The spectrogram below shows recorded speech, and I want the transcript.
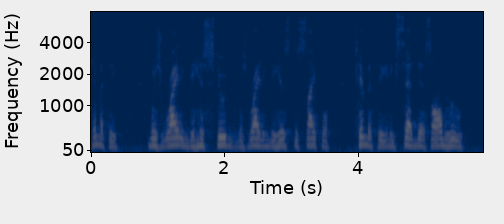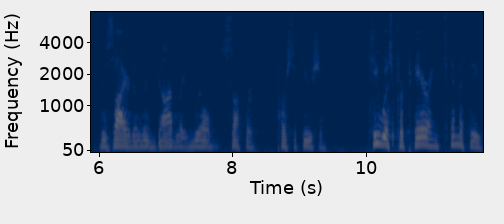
Timothy was writing to his student, was writing to his disciple Timothy, and he said this, all who desire to live godly will suffer persecution. He was preparing Timothy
